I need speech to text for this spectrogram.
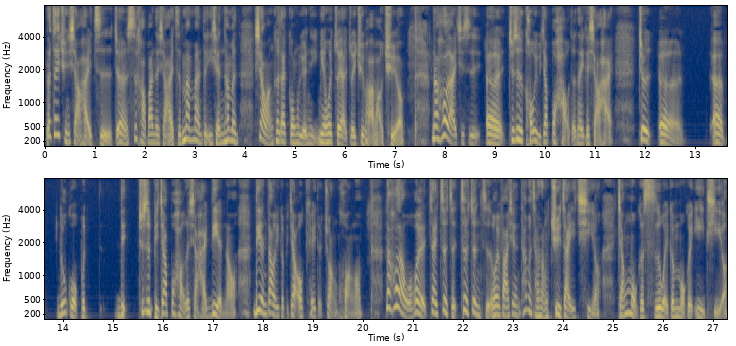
那这一群小孩子，呃，思考班的小孩子，慢慢的，以前他们下完课在公园里面会追来追去，跑来跑去哦。那后来其实呃，就是口语比较不好的那个小孩，就呃呃，如果不你。就是比较不好的小孩练哦，练到一个比较 OK 的状况哦。那后来我会在这阵这阵子会发现，他们常常聚在一起哦，讲某个思维跟某个议题哦，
